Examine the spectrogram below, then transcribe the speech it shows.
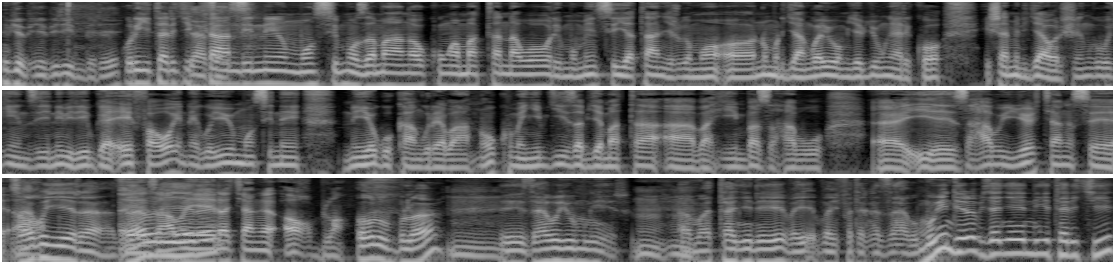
n'ibyo bihe biri imbere kuri iyi tariki kandi ni umunsi mpuzamahanga wo kunywa amata nawo uri mu minsi yatangijwe uh, n'umuryango w'abibumbye by'umwihariko ishami ryawo rishinzwe ubuhinzi n'ibiribwa fao intego y'uyu munsi ni iyo gukangurira abantu kumenya ibyiza by'amata uh, bahimba zahabu uh, i- zahabu yo cyangwa se zahabu yera. eh, zahabu yera. cyangwa or blanc. Orubura zahabu y'umweru. Amata nyine bayi- bayifata nka zahabu. Mu bindi rero bijyanye n'iyi tariki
